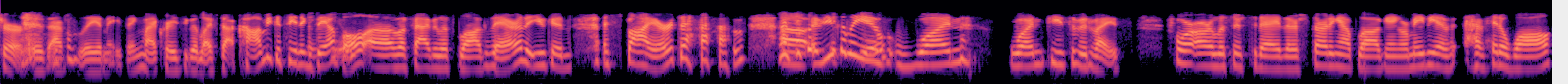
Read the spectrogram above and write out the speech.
sure is absolutely amazing, mycrazygoodlife.com, you can see an example of a fabulous blog there that you can aspire to have. Uh, if you could leave you. one one piece of advice for our listeners today that are starting out blogging or maybe have, have hit a wall,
